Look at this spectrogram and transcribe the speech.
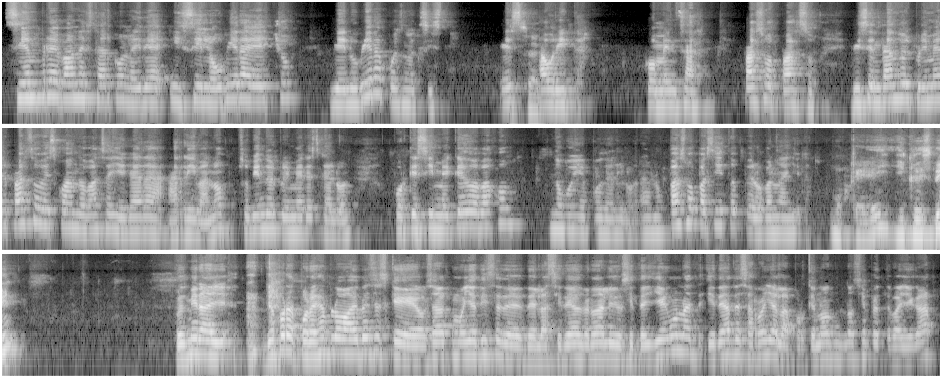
siempre van a estar con la idea, y si lo hubiera hecho, y él hubiera, pues no existe. Es ahorita, comenzar, paso a paso. Dicen, dando el primer paso es cuando vas a llegar arriba, ¿no? Subiendo el primer escalón, porque si me quedo abajo, no voy a poder lograrlo. Paso a pasito, pero van a llegar. Ok, ¿y Crispin? Pues mira, yo por, por, ejemplo, hay veces que, o sea, como ella dice de, las ideas, ¿verdad? Le digo, si te llega una idea, desarrollala, porque no, no siempre te va a llegar.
